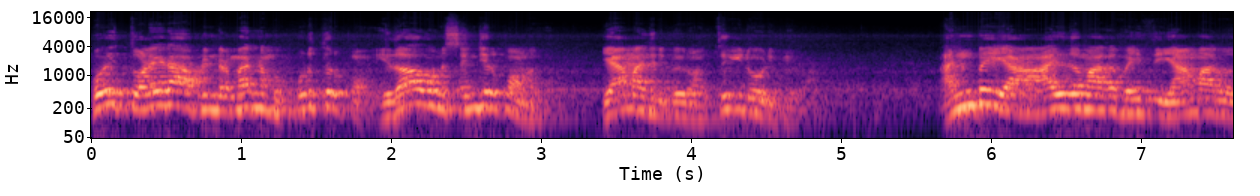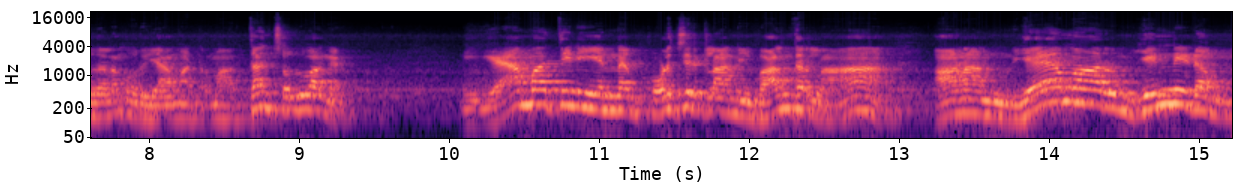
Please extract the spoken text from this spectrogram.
போய் தொலைடா அப்படின்ற மாதிரி நம்ம கொடுத்துருப்போம். ஏதாவது ஒன்று செஞ்சுருப்போம் அவனுக்கு. ஏமாத்திட்டு போயிடுவான் தூக்கிட்டு ஓடி போயிடுவான். அன்பை ஆயுதமாக வைத்து ஏமாறுவதெல்லாம் ஒரு ஏமாற்றமாக அதான் சொல்லுவாங்க. நீ ஏமாற்றி நீ என்ன பொழைச்சிருக்கலாம் நீ வாழ்ந்துடலாம். ஆனால் ஏமாறும் என்னிடம்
